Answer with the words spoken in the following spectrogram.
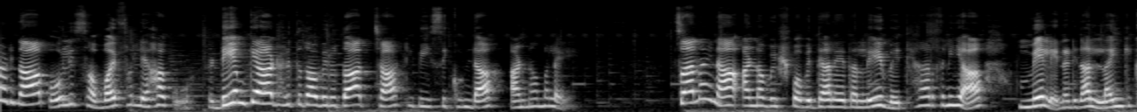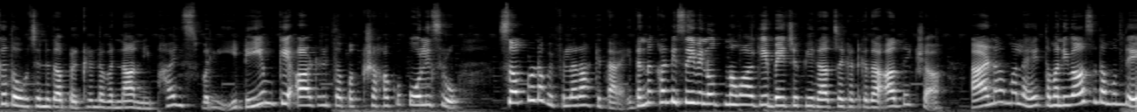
ತಮಿಳುನಾಡಿನ ಪೊಲೀಸ್ ವೈಫಲ್ಯ ಹಾಗೂ ಡಿಎಂಕೆ ಆಡಳಿತದ ವಿರುದ್ಧ ಚಾಟಿ ಬೀಸಿಕೊಂಡ ಅಣ್ಣಾಮಲೈ. ಚೆನ್ನೈನ ಅಣ್ಣಾ ವಿಶ್ವವಿದ್ಯಾಲಯದಲ್ಲಿ ವಿದ್ಯಾರ್ಥಿನಿಯ ಮೇಲೆ ನಡೆದ ಲೈಂಗಿಕ ದೌರ್ಜನ್ಯದ ಪ್ರಕರಣವನ್ನು ನಿಭಾಯಿಸುವಲ್ಲಿ ಡಿಎಂಕೆ ಆಡಳಿತ ಪಕ್ಷ ಹಾಗೂ ಪೊಲೀಸರು ಸಂಪೂರ್ಣ ವಿಫಲರಾಗಿದ್ದಾರೆ. ಇದನ್ನು ಖಂಡಿಸಿ ವಿನೂತನವಾಗಿ ಬಿಜೆಪಿ ರಾಜ್ಯ ಘಟಕದ ಅಧ್ಯಕ್ಷ ಅಣ್ಣಾಮಲೈ ತಮ್ಮ ನಿವಾಸದ ಮುಂದೆ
